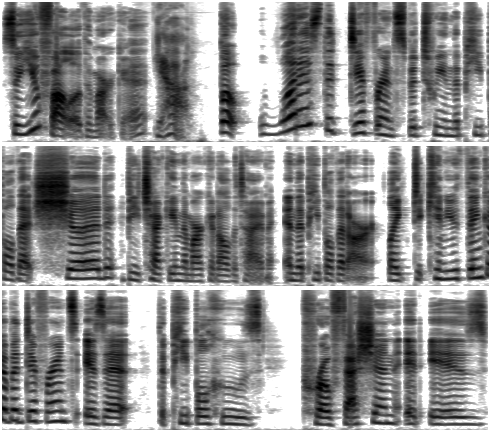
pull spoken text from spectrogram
So you follow the market. Yeah. But what is the difference between the people that should be checking the market all the time and the people that aren't? Like, do, can you think of a difference? Is it the people whose profession it is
